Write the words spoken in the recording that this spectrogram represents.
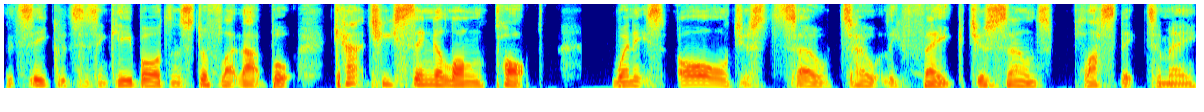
with sequences and keyboards and stuff like that, but catchy sing along pop when it's all just so totally fake just sounds plastic to me.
